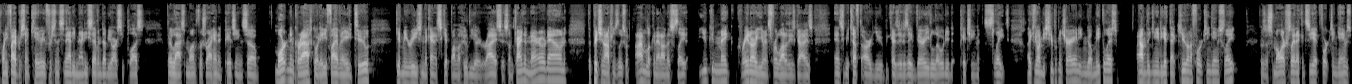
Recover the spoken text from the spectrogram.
25% K rate for Cincinnati, 97 WRC plus their last month was right handed pitching. So Morton and Carrasco at 85 and 82 give me reason to kind of skip on the Julio Urias. So I'm trying to narrow down the pitching options, at least what I'm looking at on this slate. You can make great arguments for a lot of these guys, and it's gonna be tough to argue because it is a very loaded pitching slate. Like if you want to be super contrarian, you can go Mikolas. I don't think you need to get that cute on a 14 game slate. If there's a smaller slate, I could see it. 14 games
